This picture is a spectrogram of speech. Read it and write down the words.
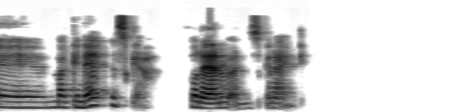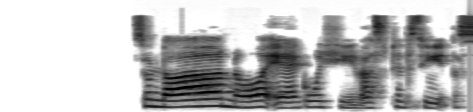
eh, magnetiske for det du ønsker deg. Så la nå egoet skyves til sides.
